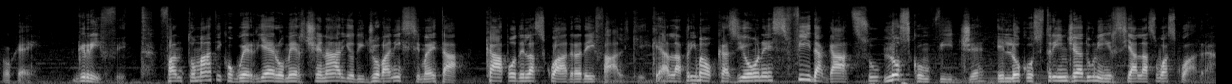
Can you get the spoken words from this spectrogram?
Ok. Griffith, fantomatico guerriero mercenario di giovanissima età, capo della squadra dei falchi, che alla prima occasione sfida Gatsu, lo sconfigge e lo costringe ad unirsi alla sua squadra.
